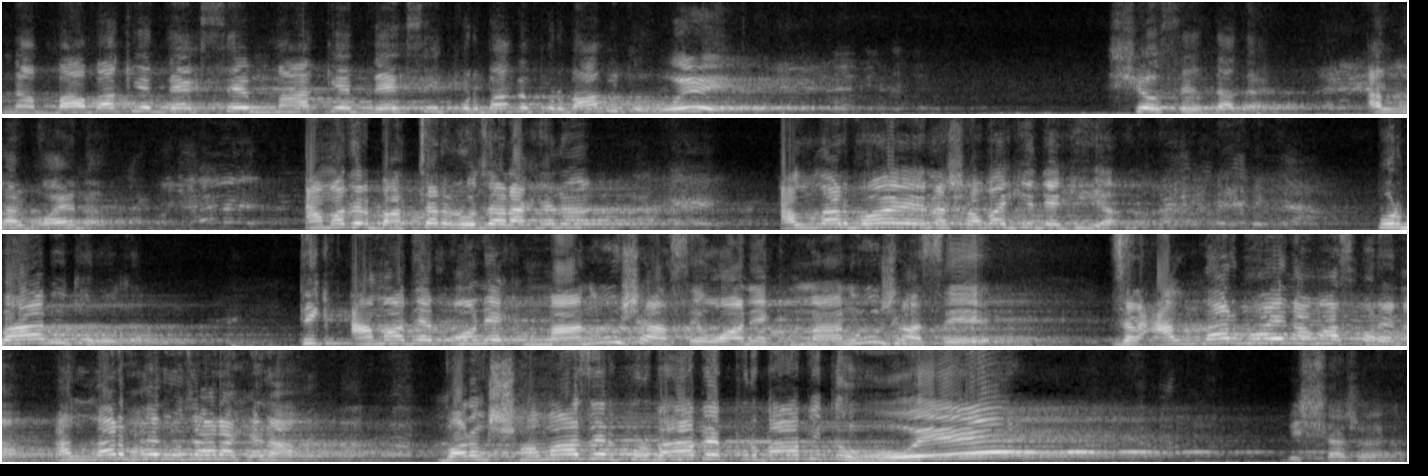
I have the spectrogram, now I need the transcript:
না, বাবাকে দেখছে, মাকে দেখছে প্রভাবে প্রভাবিত হয়ে সেও শেষ দাদায় আল্লাহর ভয় না। আমাদের বাচ্চারা রোজা রাখে না। আল্লাহর ভয়ে না, সবাইকে দেখিয়া। প্রভাবিত রোজা। ঠিক আমাদের অনেক মানুষ আছে, অনেক মানুষ আছে, যারা আল্লাহর ভয়ে নামাজ পড়ে না, আল্লাহর ভয়ে রোজা রাখে না। বরং সমাজের প্রভাবে প্রভাবিত হয়ে বিশ্বাস হয় না।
